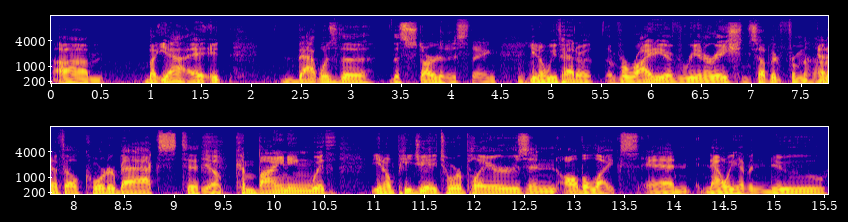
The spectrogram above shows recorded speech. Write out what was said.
Um, but yeah, it, it that was the the start of this thing. You know, we've had a, a variety of reiterations of it from NFL quarterbacks to Yep. combining with you know PGA Tour players and all the likes. And now we have a new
